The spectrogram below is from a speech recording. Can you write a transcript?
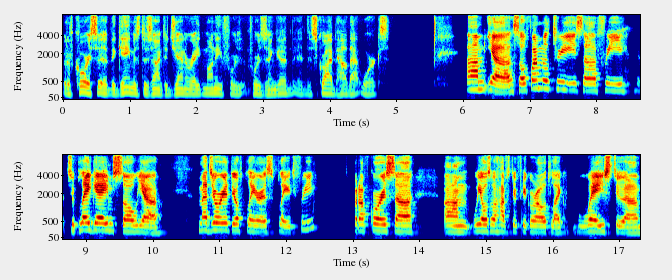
But of course, uh, the game is designed to generate money for for Zynga. Uh, describe how that works. Um, yeah, so FarmVille 3 is a free to play game. So yeah, majority of players play it free. But of course, uh, um, we also have to figure out like ways to uh,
